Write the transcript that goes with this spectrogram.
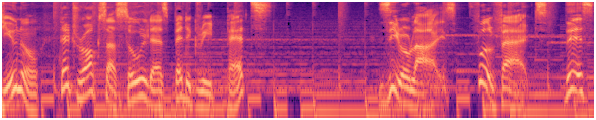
you know that rocks are sold as pedigreed pets? Zero lies, full facts. This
